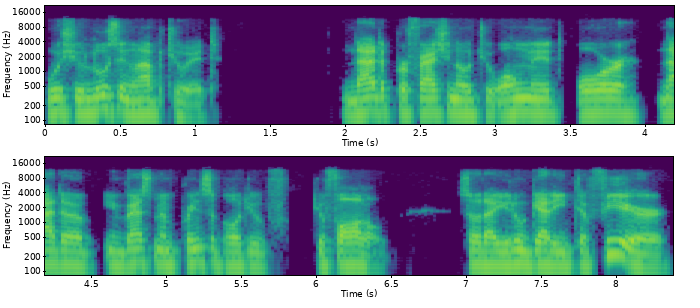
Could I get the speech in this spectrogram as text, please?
we should loosen up to it. Not a professional to own it or not a investment principle to, to follow so that you don't get interfere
